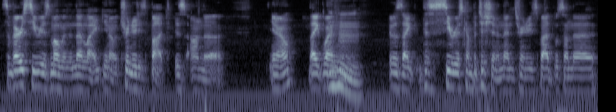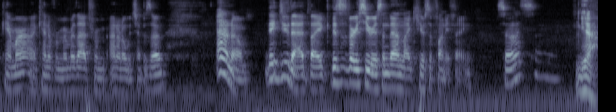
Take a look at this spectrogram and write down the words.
it's a very serious moment, and then like you know, Trinity's butt is on the, you know, like when Mhm. It was like this is serious competition, and then Trinity's butt was on the camera. I kind of remember that from I don't know which episode. I don't know. They do that like this is very serious, and then like here's a funny thing. So that's. Uh, yeah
